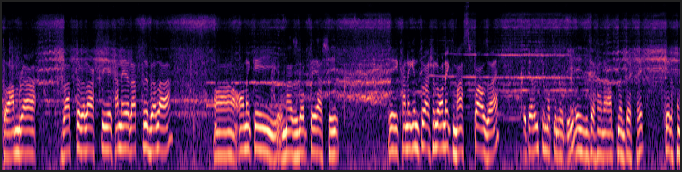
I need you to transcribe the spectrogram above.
তো আমরা রাত্রেবেলা আসছি। এখানে রাত্রেবেলা অনেকেই মাছ ধরতে আসি। এইখানে কিন্তু আসলে অনেক মাছ পাওয়া যায়। এটা হচ্ছে ঐতিমতি নদী। এই যে দেখেন আপনার দেখে কীরকম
